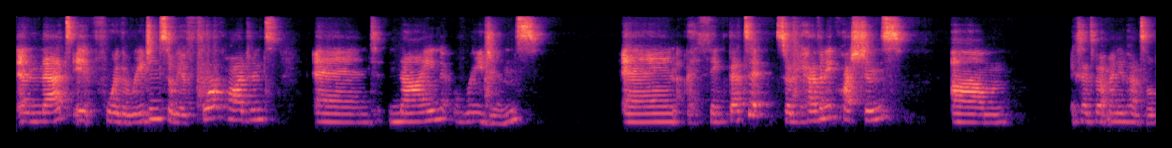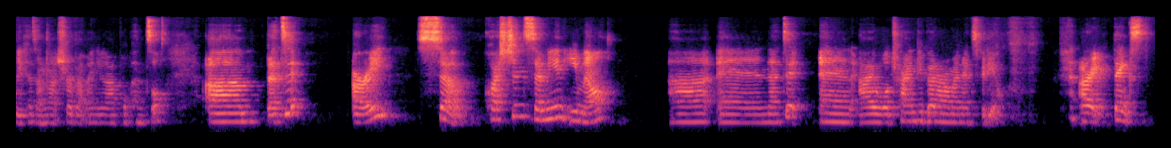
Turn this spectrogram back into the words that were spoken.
and that's it for the regions. So we have four quadrants and nine regions. And I think that's it. So if you have any questions, um, except about my new pencil because I'm not sure about my new Apple Pencil, um, that's it. All right. So questions, send me an email. Uh, and that's it. And I will try and do better on my next video. All right. Thanks.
